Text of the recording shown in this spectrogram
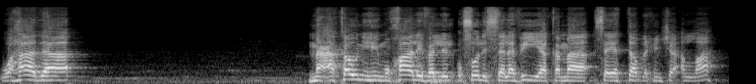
وهذا مع كونه مخالفا للأصول السلفية كما سيتضح إن شاء الله.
